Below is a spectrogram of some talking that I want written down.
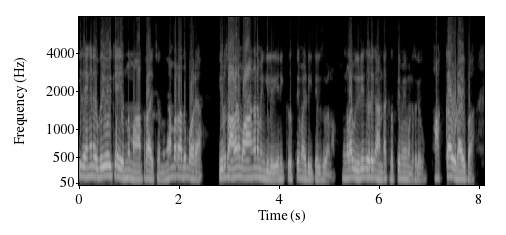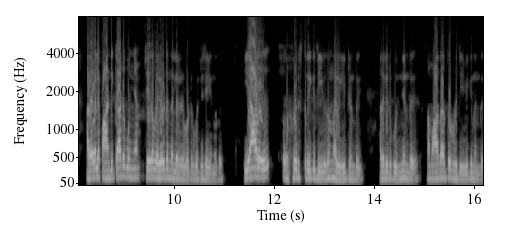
ഇത് എങ്ങനെ ഉപയോഗിക്കുക എന്ന് മാത്രം അയച്ചു ഞാൻ പറഞ്ഞത് പോരാ. ഈ ഒരു സാധനം വാങ്ങണമെങ്കിൽ എനിക്ക് കൃത്യമായി ഡീറ്റെയിൽസ് വേണം. നിങ്ങൾ ആ വീഡിയോ കയറി കണ്ട കൃത്യമായി മനസ്സിലാവും. പക്ക ഉടായ്പ അതേപോലെ പാണ്ടിക്കാട് കുഞ്ഞം ചെയ്ത പരിപാടി ഒന്നല്ലല്ലോ ചെയ്യുന്നത്? ഇയാൾ ഒരു സ്ത്രീക്ക് ജീവിതം നൽകിയിട്ടുണ്ട്. അതിലൊരു കുഞ്ഞുണ്ട് സമാധാനത്തോടുകൂടി ജീവിക്കുന്നുണ്ട്.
